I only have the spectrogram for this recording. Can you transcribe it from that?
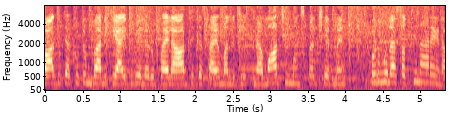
బాధిత కుటుంబానికి ఐదు వేల రూపాయల ఆర్థిక సాయం అందజేసిన మాజీ మున్సిపల్ చైర్మన్ కుడుముల సత్యనారాయణ.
